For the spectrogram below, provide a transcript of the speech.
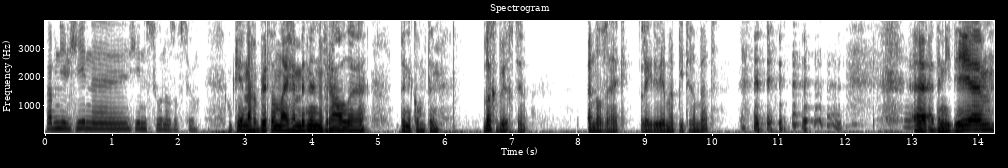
We hebben hier geen, eh, geen Sonos of zo. Oké, en dat gebeurt dan dat je midden in een verhaal eh, binnenkomt, Tim. Dat gebeurt, ja. En dan zeg ik, lig je weer met Pieter in bed? Eh heb je een idee ehm,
